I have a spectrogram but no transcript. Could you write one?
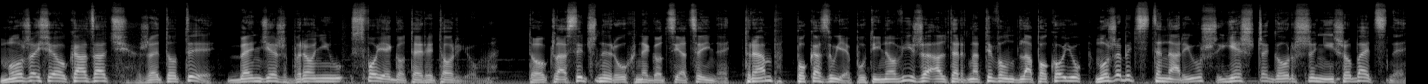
może się okazać, że to ty będziesz bronił swojego terytorium. To klasyczny ruch negocjacyjny. Trump pokazuje Putinowi, że alternatywą dla pokoju może być scenariusz jeszcze gorszy niż obecny.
